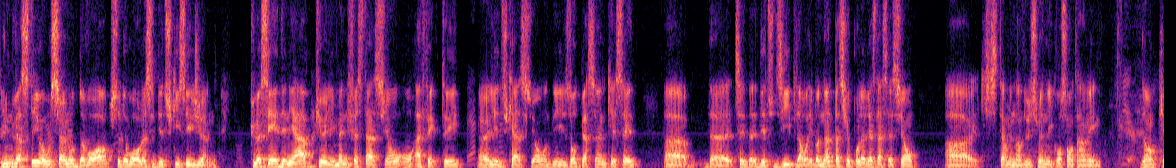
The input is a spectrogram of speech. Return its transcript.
l'université a aussi un autre devoir, puis ce devoir-là, c'est d'éduquer ces jeunes. Puis là, c'est indéniable que les manifestations ont affecté euh, l'éducation des autres personnes qui essaient euh, d'étudier et d'avoir des bonnes notes, parce que pour le reste de la session, euh, qui se termine dans deux semaines, les cours sont en ligne. Donc,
